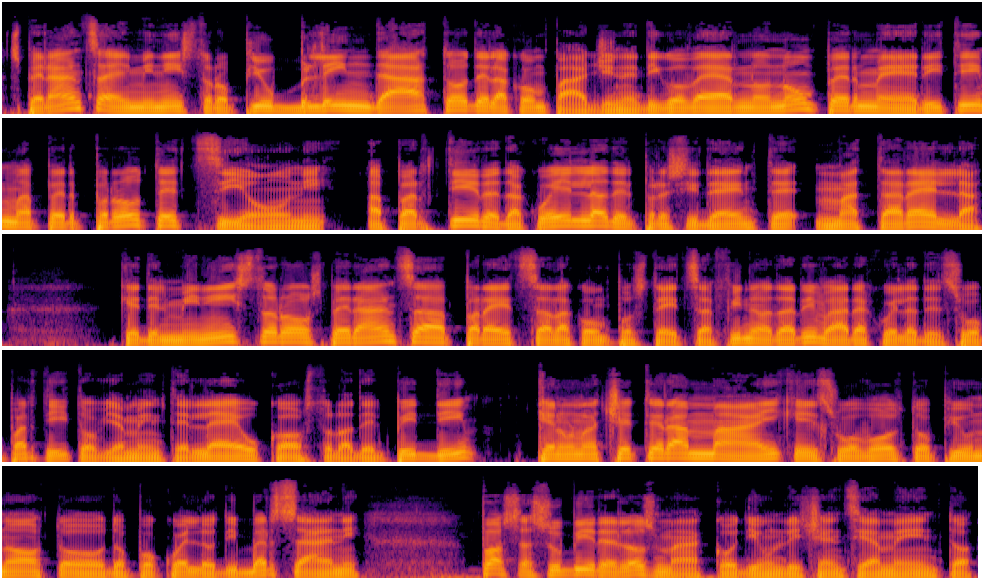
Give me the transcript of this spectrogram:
Speranza è il ministro più blindato della compagine di governo non per meriti ma per protezioni, a partire da quella del presidente Mattarella, che del ministro Speranza apprezza la compostezza, fino ad arrivare a quella del suo partito, ovviamente l'EU, costola del PD, che non accetterà mai che il suo volto più noto dopo quello di Bersani possa subire lo smacco di un licenziamento.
